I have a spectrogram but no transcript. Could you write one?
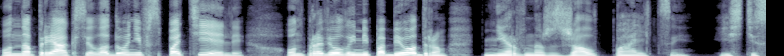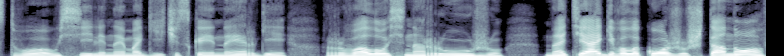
Он напрягся, ладони вспотели. Он провел ими по бедрам, нервно сжал пальцы. Естество, усиленное магической энергией, рвалось наружу, натягивало кожу штанов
